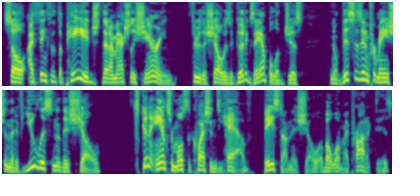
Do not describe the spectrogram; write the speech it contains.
So I think that the page that I'm actually sharing through the show is a good example of just, you know, this is information that if you listen to this show, it's going to answer most of the questions you have based on this show about what my product is.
